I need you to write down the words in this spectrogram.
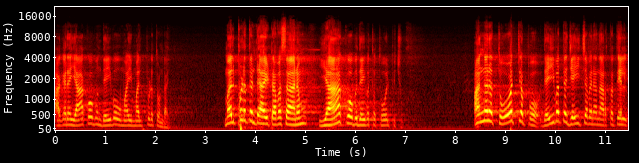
അങ്ങനെ യാക്കോബും ദൈവവുമായി മൽപ്പിടുത്തുണ്ടായി മൽപ്പിടുത്തുണ്ടായിട്ട് അവസാനം യാക്കോബ് ദൈവത്തെ തോൽപ്പിച്ചു. അങ്ങനെ തോറ്റപ്പോൾ ദൈവത്തെ ജയിച്ചവൻ എന്ന അർത്ഥത്തിൽ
